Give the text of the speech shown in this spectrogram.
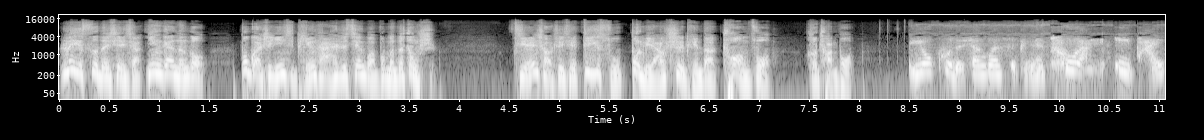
类似的现象应该能够，不管是引起平台还是监管部门的重视，减少这些低俗不良视频的创作和传播。优酷的相关视频呢，出来一排，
